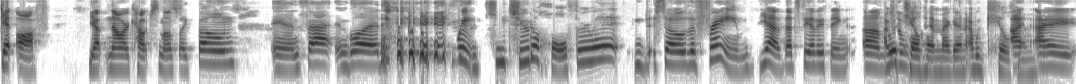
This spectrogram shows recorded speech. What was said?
Get off. Yep, now our couch smells like bone and fat and blood. Wait, he chewed a hole through it? so the frame, yeah, that's the other thing. Um I would so kill him, Megan. I would kill him. I,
